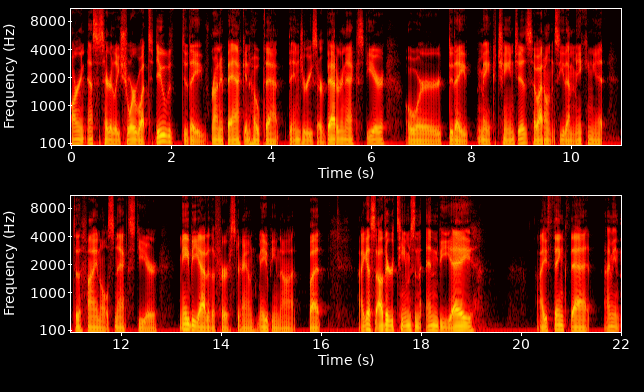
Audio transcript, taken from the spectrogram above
aren't necessarily sure what to do. Do they run it back and hope that the injuries are better next year? Or do they make changes? So I don't see them making it to the finals next year. Maybe out of the first round, maybe not. But I guess other teams in the NBA, I think that, I mean,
